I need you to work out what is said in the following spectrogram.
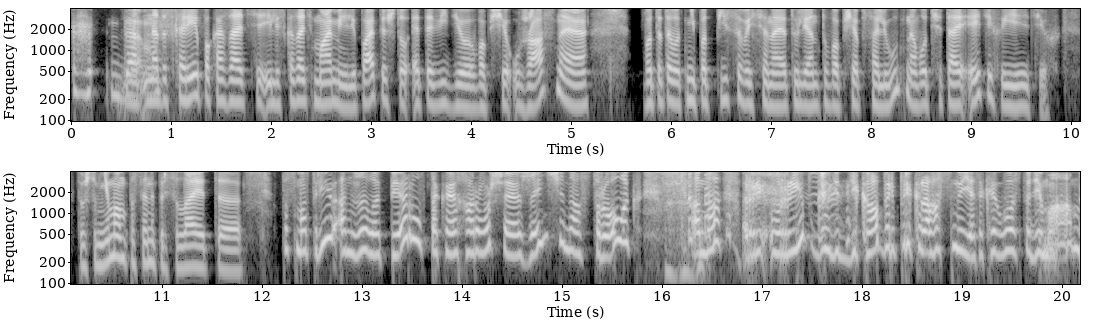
Да. На- Надо скорее показать или сказать маме или папе, что это видео вообще ужасное. Вот это вот не подписывайся на эту ленту вообще абсолютно. Вот читай этих и этих. Потому что мне мама постоянно присылает э, «Посмотри, Анжела Перл, такая хорошая женщина, астролог. Она у рыб будет декабрь прекрасный». Я такая «Господи, мам,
